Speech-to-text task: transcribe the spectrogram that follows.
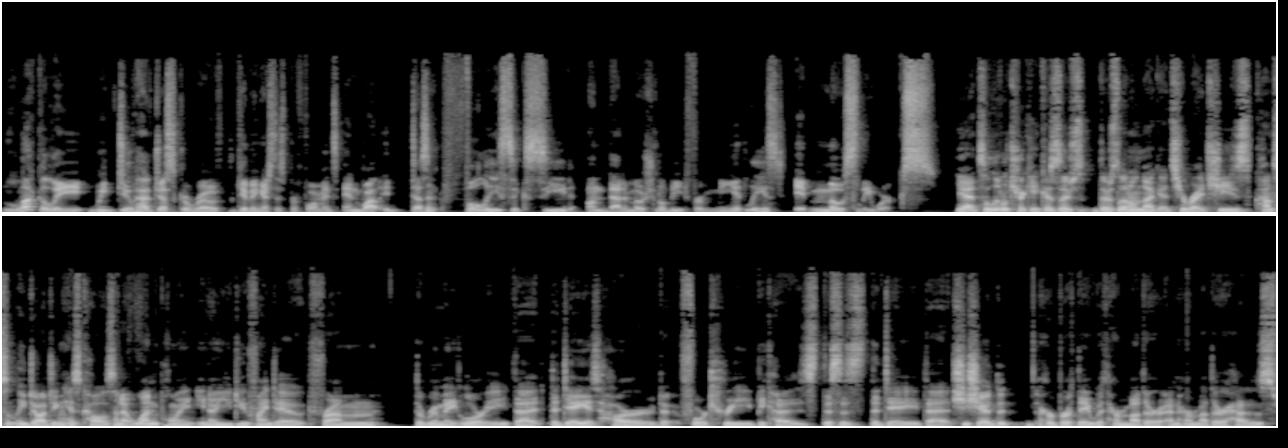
luckily, we do have Jessica Rothe giving us this performance, and while it doesn't fully succeed on that emotional beat for me at least, it mostly works. Yeah, it's a little tricky because there's there's little nuggets. You're right. She's constantly dodging his calls, and at one point, you know, you do find out from the roommate Lori that the day is hard for Tree because this is the day that she shared the, her birthday with her mother, and her mother has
